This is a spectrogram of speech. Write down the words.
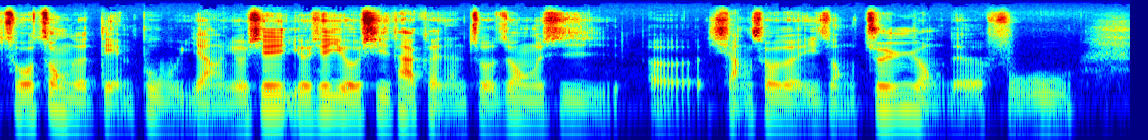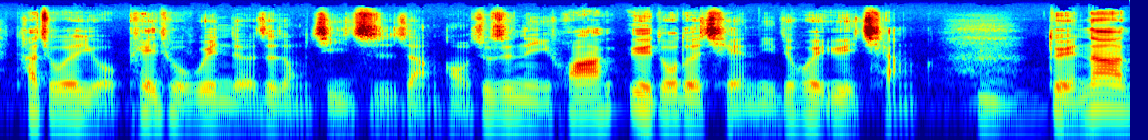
着重的点不一样，有些有些游戏它可能着重的是呃享受的一种尊荣的服务，它就会有 pay to win 的这种机制，这样哦，就是你花越多的钱，你就会越强。嗯，对。那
